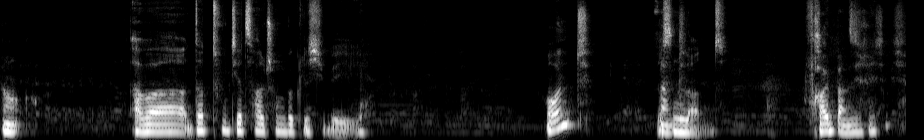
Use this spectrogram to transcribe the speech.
Ja. aber das tut jetzt halt schon wirklich weh. Und Das ist ein Land. Freut man sich richtig.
